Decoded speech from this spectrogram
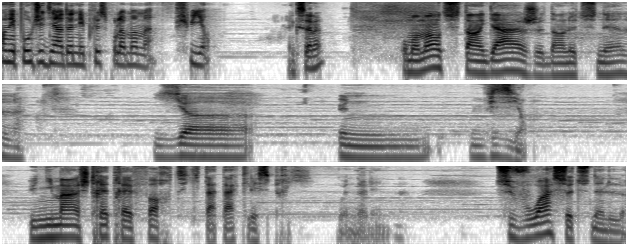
on n'est pas obligé d'y en donner plus pour le moment. Fuyons. Excellent. Au moment où tu t'engages dans le tunnel, il y a une vision. Une image très très forte qui t'attaque l'esprit, Gwendoline. Tu vois ce tunnel-là.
